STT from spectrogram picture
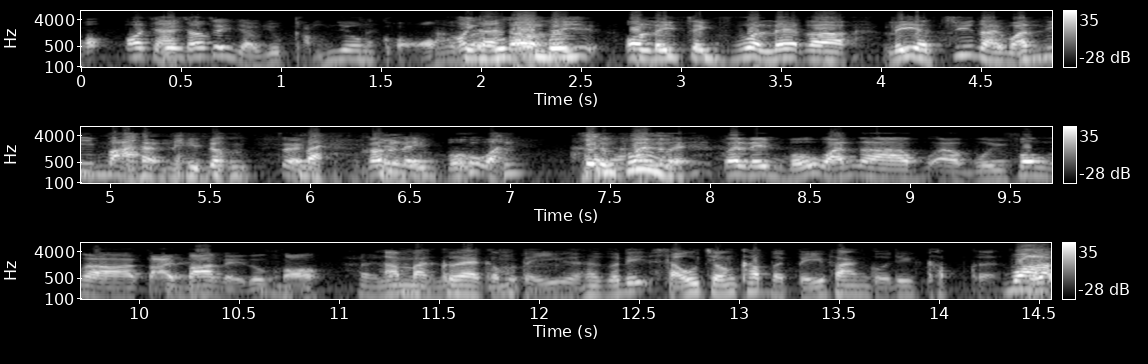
我我就係想即即係又要咁樣講，我就係想哦你哦你政府啊叻啊，你又專係揾呢班人嚟到，即係唔係咁你唔好揾政府 喂喂你唔好揾啊誒匯豐啊大班嚟到講。啊，唔係佢係咁俾嘅，嗰啲首長級係俾翻嗰啲級嘅。哇！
